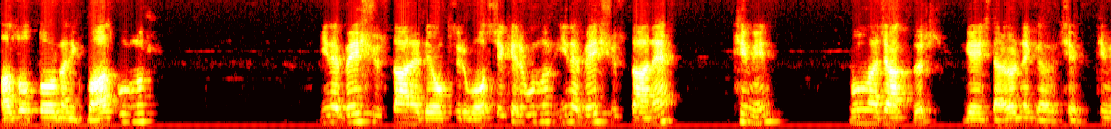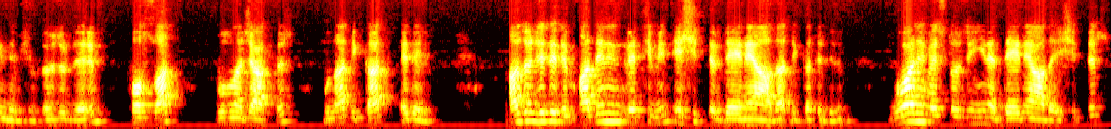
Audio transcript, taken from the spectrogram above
azotlu organik baz bulunur. Yine 500 tane deoksiriboz şekeri bulunur. Yine 500 tane timin bulunacaktır. Gençler örnek ver- şey, timin demişim özür dilerim. Fosfat bulunacaktır. Buna dikkat edelim. Az önce dedim adenin ve timin eşittir DNA'da. Dikkat edelim. Guanin ve sitozin yine DNA'da eşittir.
